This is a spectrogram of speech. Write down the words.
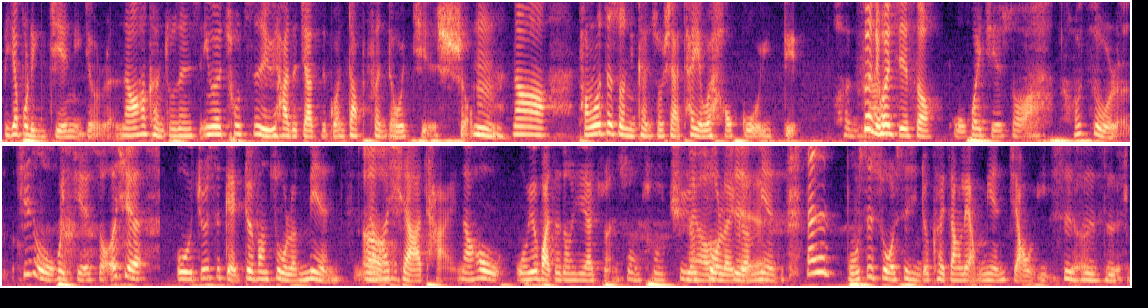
比较不理解你的人，嗯、然后他可能做这件事，因为出自于他的价值观，大部分都会接受。嗯，那倘若这时候你肯收下来，他也会好过一点。很，所以你会接受？我会接受啊，好做人。其实我会接受，而且我就是给对方做了面子，让他下台，嗯、然后我又把这东西再转送出去，又做了一个面子。但是不是所有事情就可以这样两面交易？是是是，是，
